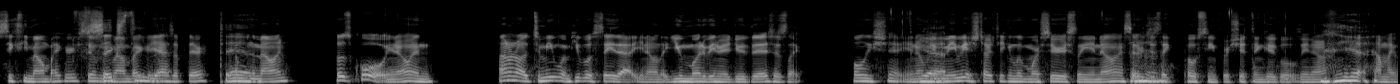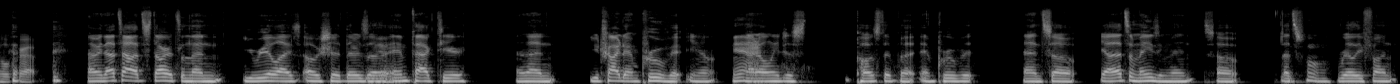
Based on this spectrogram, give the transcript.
60 mountain bikers, 70 60? mountain bikers. Yeah, it's up there, Damn. up in the mountain. So it's cool, you know. And I don't know. To me, when people say that, you know, like you motivated me to do this, it's like, holy shit, you know. Yeah. Maybe, maybe, I should start taking a little more seriously, you know, instead of just like posting for shits and giggles, you know. yeah. I'm like, oh crap. I mean, that's how it starts, and then you realize, oh shit, there's an yeah. impact here, and then you try to improve it, you know. Yeah. Not only just post it, but improve it, and so yeah, that's amazing, man. So that's cool. really fun.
